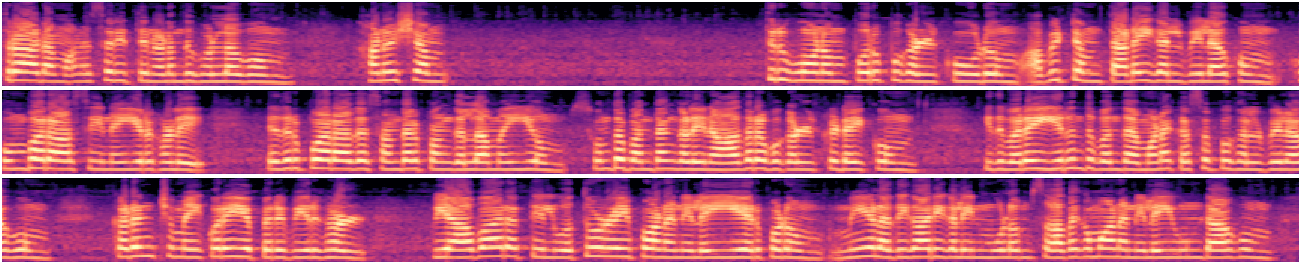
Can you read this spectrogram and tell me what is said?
உத்ராடம் அனுசரித்து நடந்து கொள்ளவும். ஹனுஷம் திருவோணம் பொறுப்புகள் கூடும். அவிட்டம் தடைகள் விலகும். கும்பராசி நேயர்களே எதிர்பாராத சந்தர்ப்பங்கள் அமையும். சொந்த பந்தங்களின் ஆதரவுகள் கிடைக்கும். இதுவரை இருந்து வந்த மனக்கசப்புகள் விலகும். கடன் சுமை குறைய பெறுவீர்கள். வியாபாரத்தில் ஒத்துழைப்பான நிலை ஏற்படும். மேல் அதிகாரிகளின் மூலம் சாதகமான நிலை உண்டாகும்.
